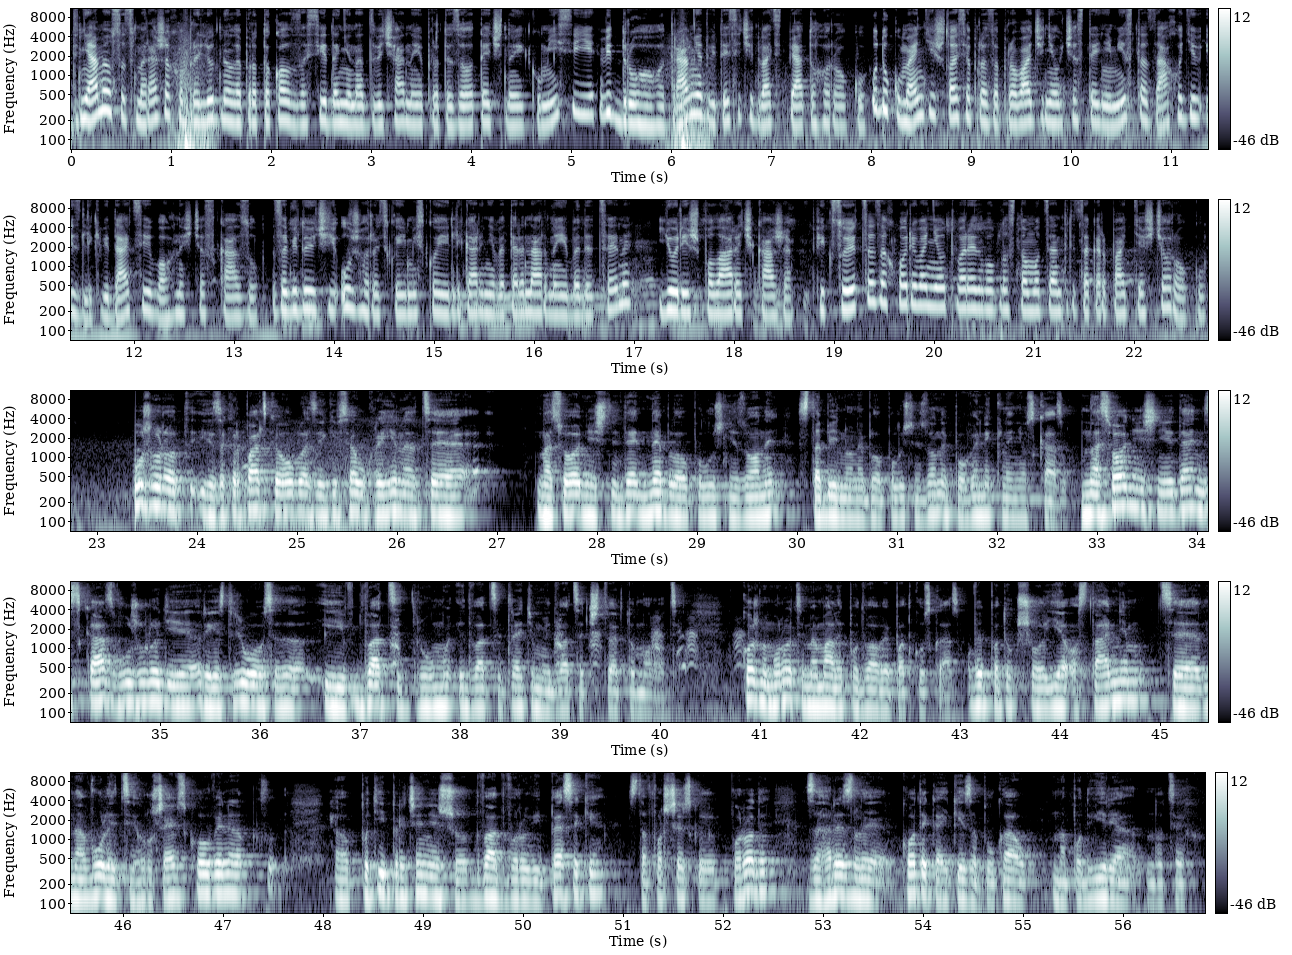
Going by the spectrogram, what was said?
Днями у соцмережах оприлюднили протокол засідання надзвичайної протизоотичної комісії від 2 травня 2025 року. У документі йшлося про запровадження у частині міста заходів із ліквідації вогнища сказу. Завідуючий Ужгородської міської лікарні ветеринарної медицини Юрій Шполарич каже, фіксується захворювання у тварин в обласному центрі Закарпаття щороку. Ужгород і Закарпатська область, як і вся Україна, це на сьогоднішній день неблагополучні зони, стабільно неблагополучні зони по виникненню сказу. На сьогоднішній день сказ в Ужгороді реєструвався і в 22, і 23, і 24 році. Кожному році ми мали по два випадку сказу. Випадок, що є останнім, це на вулиці Грушевського виник е, по тій причині, що два дворові песики стафорширської породи загризли котика, який заплукав на подвір'я до цих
